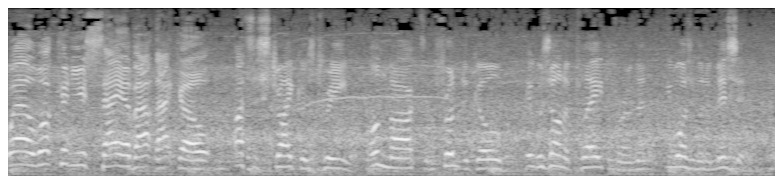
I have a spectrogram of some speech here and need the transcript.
Well, what can you say about that goal? That's a striker's dream. Unmarked, in front of goal. It was on a plate for him and he wasn't going to miss it.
